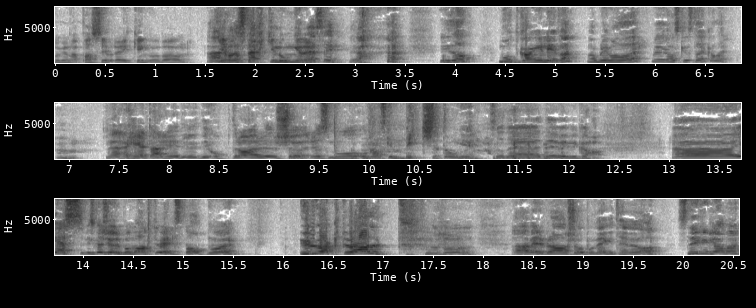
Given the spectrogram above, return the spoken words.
pga. passiv røyking og barn. De er bare sterke lunger, det, si. Ja, ikke sant? Motgang i livet. Da blir man av det? Blir ganske sterk av det. Mm. Men jeg er helt ærlig, de, de oppdrar skjøre, små og ganske bitchete unger. Så det, det vil vi ikke ha. Uh, yes, vi skal kjøre på med aktuellspalten vår. Uaktuelt! Det er veldig bra show på VGTV òg. Snikreklame.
